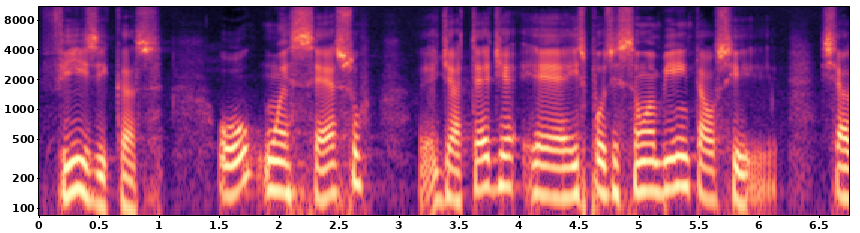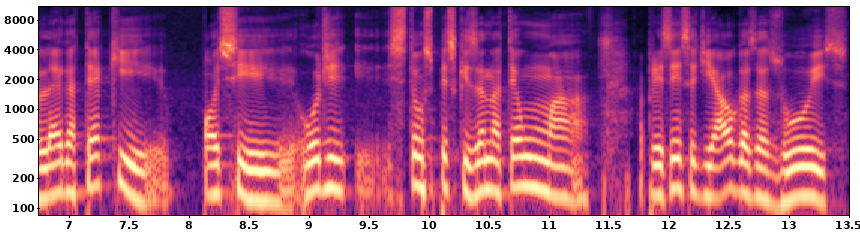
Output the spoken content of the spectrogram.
físicas ou um excesso de até de é, exposição ambiental. Se, se alega até que pode se hoje estão se pesquisando até uma a presença de algas azuis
